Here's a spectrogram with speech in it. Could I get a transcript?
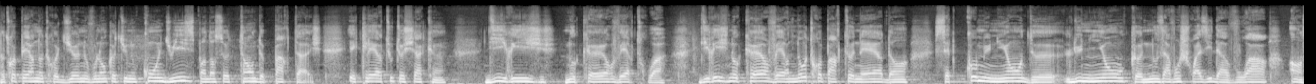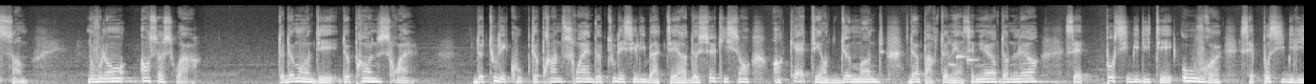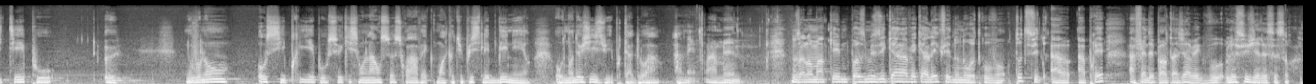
Notre Père, notre Dieu, nous voulons que tu nous conduises pendant ce temps de partage. Éclaire tout chacun dirige nos cœurs vers toi, dirige nos cœurs vers notre partenaire dans cette communion de l'union que nous avons choisi d'avoir ensemble. Nous voulons en ce soir te demander de prendre soin de tous les couples, de prendre soin de tous les célibataires, de ceux qui sont en quête et en demande d'un partenaire. Seigneur, donne-leur cette possibilités, ouvre ces possibilités pour eux. Nous voulons aussi prier pour ceux qui sont là en ce soir avec moi, que tu puisses les bénir au nom de Jésus pour ta gloire. Amen. Amen. Nous allons marquer une pause musicale avec Alex et nous nous retrouvons tout de suite après afin de partager avec vous le sujet de ce soir.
